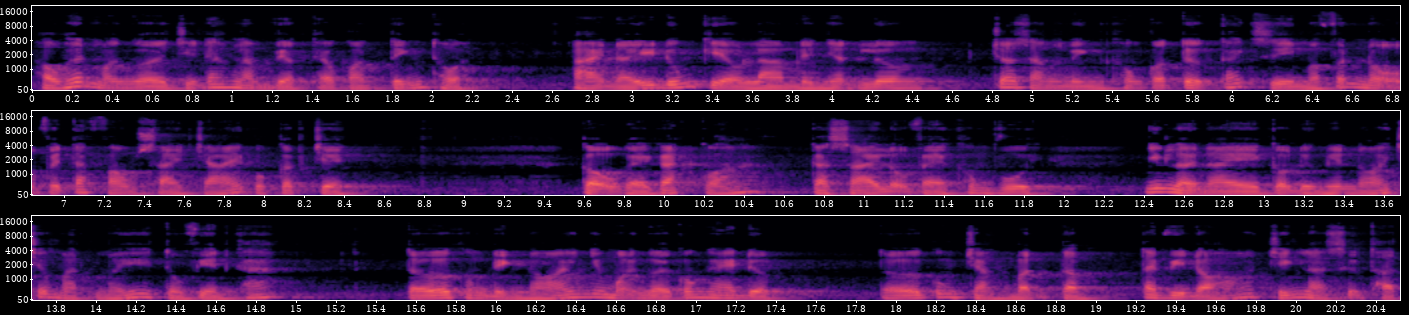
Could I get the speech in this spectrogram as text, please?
Hầu hết mọi người chỉ đang làm việc theo quán tính thôi. Ai nấy đúng kiểu làm để nhận lương, Cho rằng mình không có tư cách gì mà phẫn nộ với tác phong sai trái của cấp trên. Cậu gay gắt quá, Cả sai lộ vẻ không vui. Những lời này cậu đừng nên nói trước mặt mấy tổ viên khác. Tớ không định nói nhưng mọi người có nghe được. Tớ cũng chẳng bận tâm, Tại vì đó chính là sự thật.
